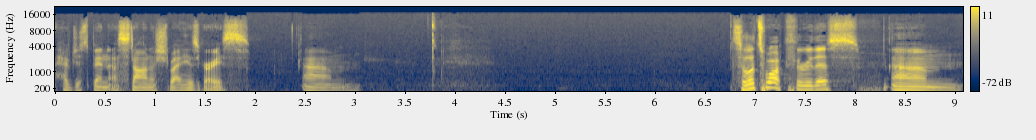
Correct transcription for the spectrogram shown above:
have just been astonished by his grace. Um, so let's walk through this. Um,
